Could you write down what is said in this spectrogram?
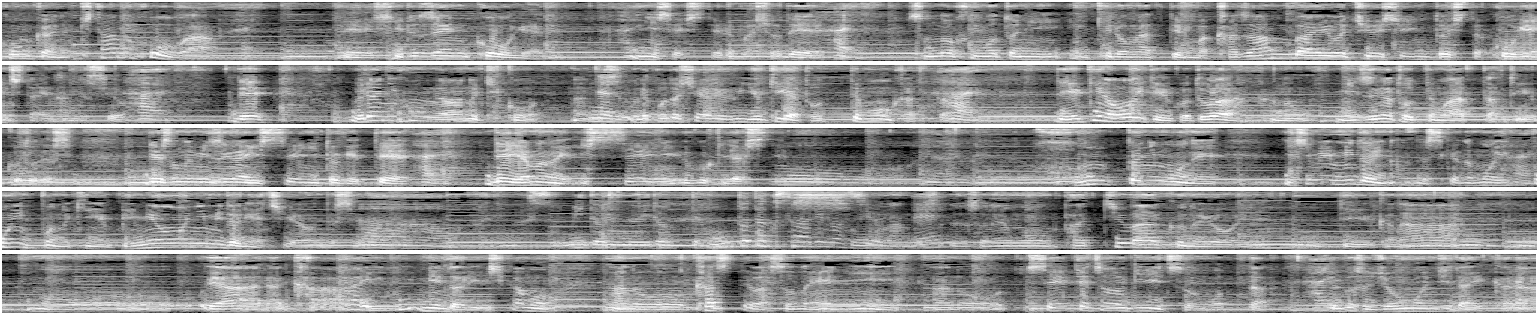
今回の北の方は、はえー、蒜山高原に接している場所で、いはい。その麓に広がっている、まあ、火山灰を中心とした高原地帯なんですよ。はい。で裏日本側の気候なんですで今年は雪がとっても多かった、はい。で雪が多いということはあの水がとってもあったということです。でその水が一斉に溶けて、はい。で山が一斉に動き出して。本当にもうね一面緑なんですけども一本一本の木が微妙に緑が違うんですよ。ほどああわかります。緑の色って本当たくさんありますよね。そうなんです。それはもうパッチワークのようにっていうかな、もう柔らかい緑しかもあのかつてはその辺にあの製鉄の技術を持った、それこそ縄文時代から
